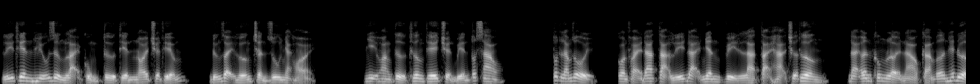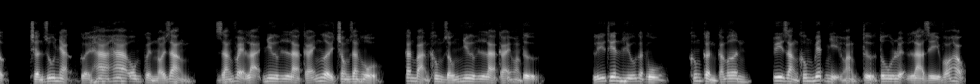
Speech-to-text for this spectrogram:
lý thiên hữu dừng lại cùng từ tiến nói chuyện phiếm, đứng dậy hướng trần du nhạc hỏi, nhị hoàng tử thương thế chuyển biến tốt sao? Tốt lắm rồi còn phải đa tạ lý đại nhân vì là tại hạ chữa thương, đại ân không lời nào cảm ơn hết được, trần du nhạc cười ha ha ôm quyền nói rằng, dáng vẻ lại như là cái người trong giang hồ, căn bản không giống như là cái hoàng tử. Lý thiên hữu gật gù, không cần cảm ơn, tuy rằng không biết nhị hoàng tử tu luyện là gì võ học,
